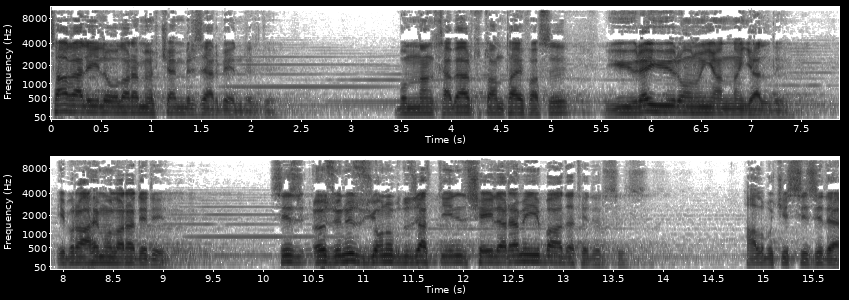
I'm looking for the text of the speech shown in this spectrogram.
sağ əli ilə onlara möhkəm bir zərbə indirdi. Bundan xəbər tutan tayfası yüyürə-yüyürə onun yanına gəldi. İbrahim onlara dedi, Siz özünüz yonub düzəltdiyiniz şeylərə mi ibadət edirsiniz? Halbuki sizi də,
